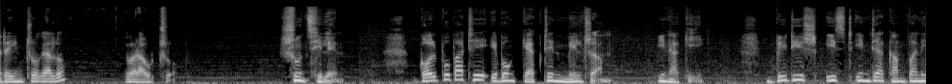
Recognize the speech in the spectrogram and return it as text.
এটা ইন্ট্রো গেল, এবার আউট্রো শুনছিলেন গল্প পাঠে এবং captain Mildram Pinaki, British East India company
